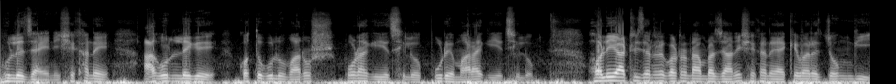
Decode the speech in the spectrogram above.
ভুলে যাইনি। সেখানে আগুন লেগে কতগুলো মানুষ পোড়া গিয়েছিল, পুড়ে মারা গিয়েছিল। হলি আর্টিজানের ঘটনা আমরা জানি, সেখানে একেবারে জঙ্গি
